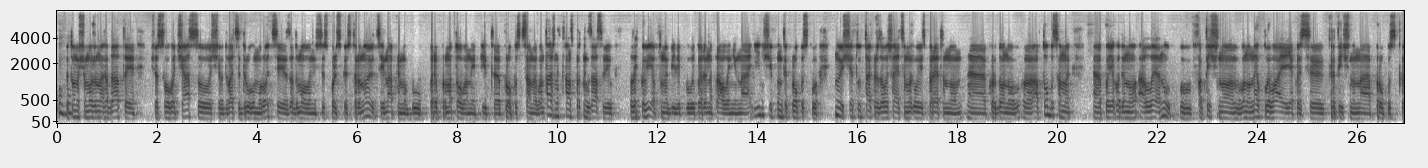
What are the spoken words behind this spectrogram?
Угу. тому, що можу нагадати, що свого часу, ще в 22-му році, за домовленістю з польською стороною, цей напрямок був переформатований під е, пропуск саме вантажних транспортних засобів. Легкові автомобілі були перенаправлені на інші пункти пропуску. Ну і ще тут також залишається можливість перетину е, кордону е, автобусами по Ягодину, але ну фактично воно не впливає якось критично на пропуск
